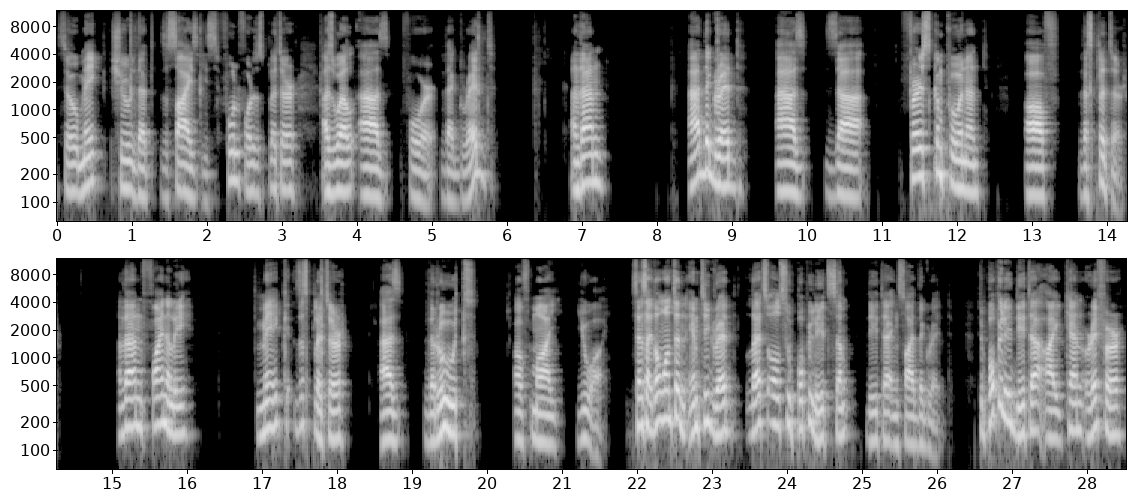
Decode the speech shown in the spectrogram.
So make sure that the size is full for the splitter as well as for the grid. And then add the grid as the first component of the splitter. And then finally, make the splitter as the root of my UI. Since I don't want an empty grid, let's also populate some data inside the grid. To populate data, I can refer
